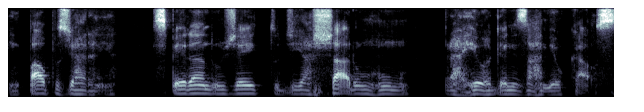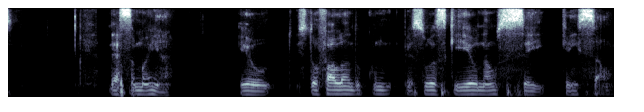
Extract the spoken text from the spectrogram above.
em palpos de aranha, esperando um jeito de achar um rumo para reorganizar meu caos. Nessa manhã, eu Estou falando com pessoas que eu não sei quem são.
